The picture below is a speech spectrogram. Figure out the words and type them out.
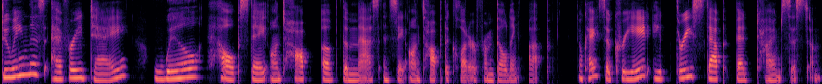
Doing this every day will help stay on top of the mess and stay on top of the clutter from building up. Okay, so create a three step bedtime system.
